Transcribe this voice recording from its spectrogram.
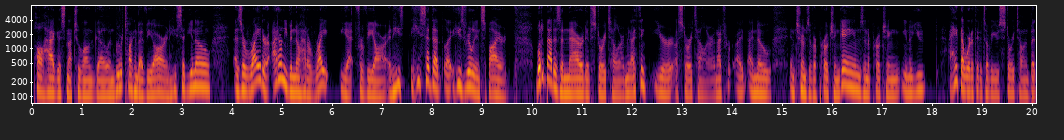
Paul Haggis not too long ago, and we were talking about VR, and he said, you know, as a writer, I don't even know how to write yet for VR, and he's he said that like he's really inspired. What about as a narrative storyteller? I mean, I think you're a storyteller, and I've I, I know in terms of approaching games and approaching, you know, you. I hate that word. I think it's overused storytelling, but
